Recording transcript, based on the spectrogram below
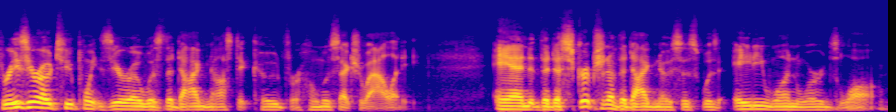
302.0 was the diagnostic code for homosexuality. And the description of the diagnosis was 81 words long.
